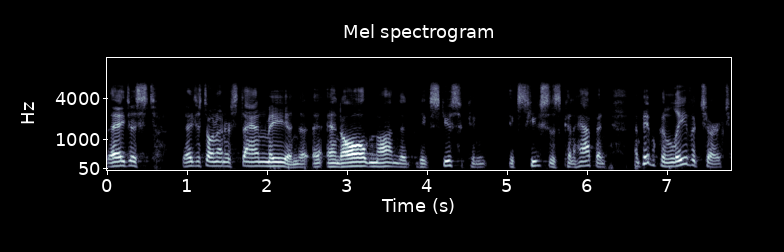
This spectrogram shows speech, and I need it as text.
they just They just don't understand me, and and all non the, the excuse can, excuses can happen, and people can leave a church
